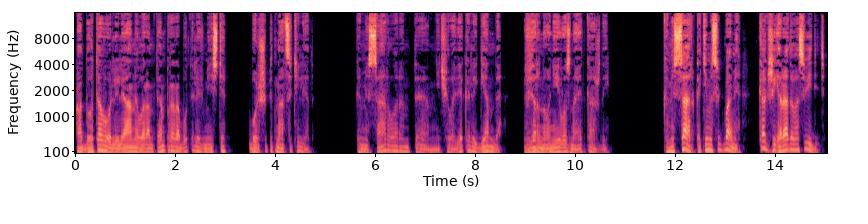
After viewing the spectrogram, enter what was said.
а до того Лилиан и Лорантен проработали вместе больше 15 лет. Комиссар Лорантен не человек, а легенда — в Верноне его знает каждый. «Комиссар, какими судьбами? Как же я рада вас видеть!»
